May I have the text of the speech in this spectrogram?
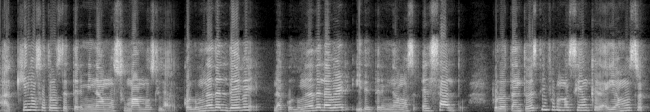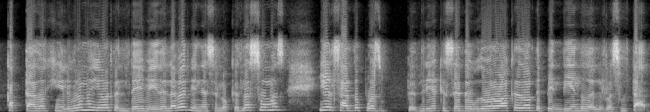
aquí nosotros determinamos, sumamos la columna del debe, la columna del haber y determinamos el saldo. Por lo tanto, esta información que hayamos captado aquí en el libro mayor del debe y del haber viene a ser lo que es las sumas y el saldo pues tendría que ser deudor o acreedor dependiendo del resultado.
